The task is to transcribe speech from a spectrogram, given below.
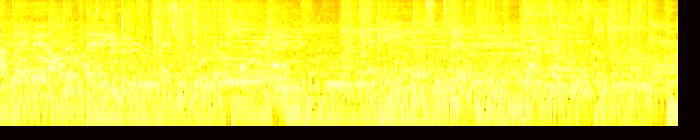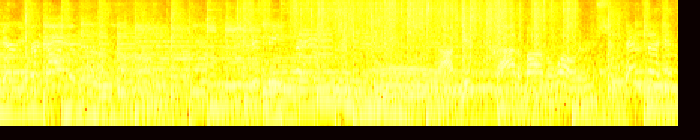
I'll blame it on the fame, the pressure to go with being a celebrity. 20 seconds. Gary, start talking. 15 seconds. I get to cry to Barbara Walters. 10 seconds.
